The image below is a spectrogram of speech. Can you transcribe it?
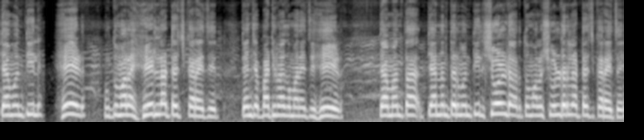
त्या म्हणतील हेड. मग तुम्हाला हेडला टच करायचे आहेत त्यांच्या पाठीमागं म्हणायचे हेड. त्या म्हणता त्यानंतर म्हणतील शोल्डर तुम्हाला शोल्डरला टच करायचं आहे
